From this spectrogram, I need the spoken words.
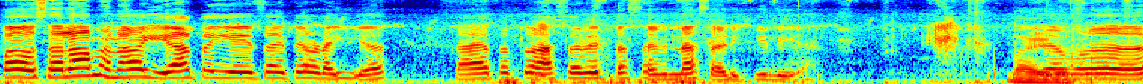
पावसाला म्हणा ये आता यायचा आहे तेवढा ये काय आता तो असावे तसावी नासाडी केली आहे. नाही. त्यामुळं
